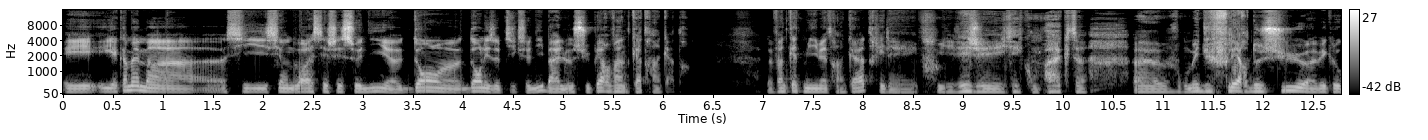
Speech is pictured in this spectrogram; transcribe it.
Et il y a quand même, un, si, si on doit rester chez Sony, euh, dans, dans les optiques Sony, bah, le Super 24 1.4. Le 24 mm 1.4, il est, il est léger, il est compact. Euh, on met du flair dessus avec le,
